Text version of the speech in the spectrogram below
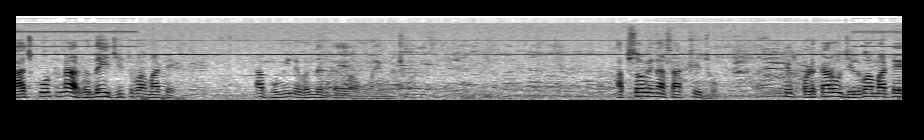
રાજકોટના હૃદય જીતવા માટે આ ભૂમિને વંદન કરવા હું આવ્યો છું. આપ સૌ એના સાક્ષી છો કે પડકારો ઝીલવા માટે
